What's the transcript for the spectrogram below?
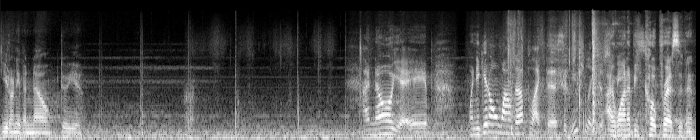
You don't even know, do you? I know you, Abe. When you get all wound up like this, it usually just. I want to be co president.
